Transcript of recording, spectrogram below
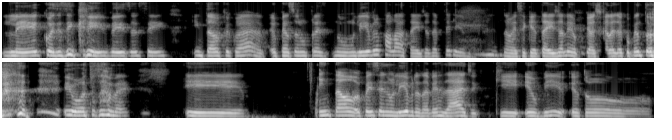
lê coisas incríveis, assim. Então eu fico, ah, eu penso num, num livro e falo, ah, Thaís já deve ter lido. Não, esse aqui a Thaís já leu, porque eu acho que ela já comentou. e o outro também. E então, eu pensei num livro, na verdade, que eu vi, eu tô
